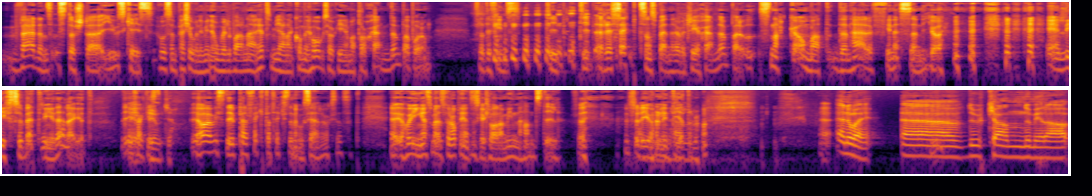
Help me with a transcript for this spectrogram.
världens största use case hos en person i min omedelbara närhet som gärna kommer ihåg saker genom att ta skärmdumpar på dem. Så att det finns typ, typ recept som spänner över tre skärmdumpar. Och snacka om att den här finessen gör är en livsförbättring i det här läget. Det är ju Det är faktiskt, grymt ju. ja visst, det är perfekta texten OCR också. Så jag, har inga som helst förhoppningar att den ska klara min handstil. För, för det gör den inte heller. jättebra. Eh, Anyway, eh, du kan numera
